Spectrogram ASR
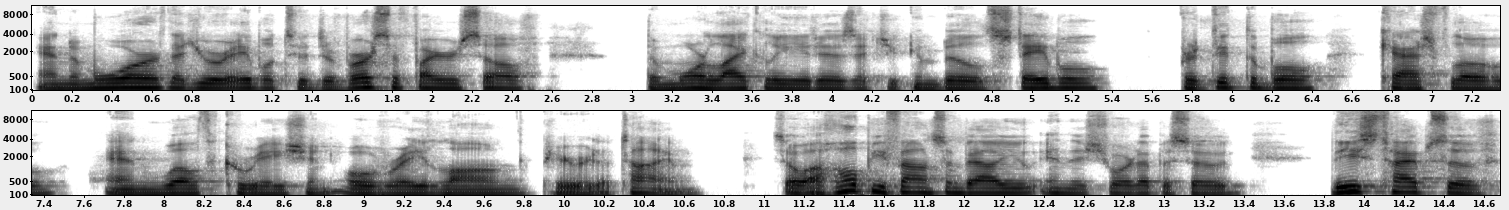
And the more that you're able to diversify yourself, the more likely it is that you can build stable predictable cash flow and wealth creation over a long period of time. So I hope you found some value in this short episode. These types of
